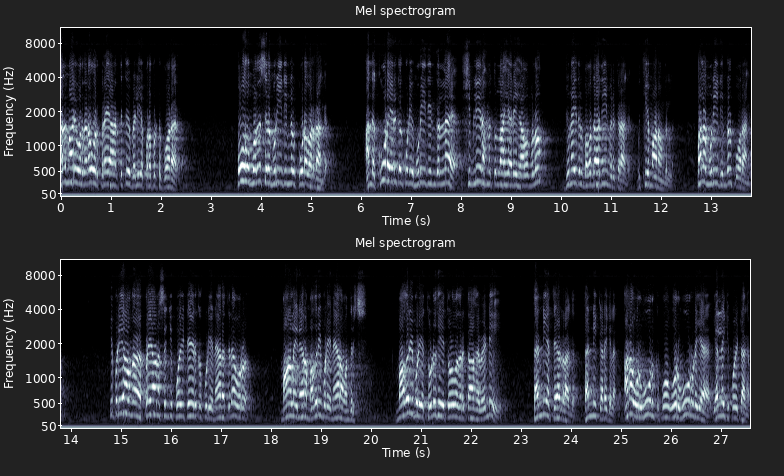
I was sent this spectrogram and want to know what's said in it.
அது மாதிரி ஒரு தடவை ஒரு பிரயாணத்துக்கு வெளியே புறப்பட்டு போறார். போகும்போது சில முறியீதீன்கள் கூட வர்றாங்க. அந்த கூட இருக்கக்கூடிய முறியீதீன்கள்ல ஷிப்லி ரஹமத்துல்லாஹி அலைஹி அவங்களும் ஜுனைதுல் பகதாதியும் இருக்கிறாங்க முக்கியமானவங்கள்ல. பல முறியீதீன்கள் போறாங்க. இப்படியே அவங்க பிரயாணம் செஞ்சு போயிட்டே இருக்கக்கூடிய நேரத்துல ஒரு மாலை நேரம் மகரிபுடைய நேரம் வந்துருச்சு. மகரிபுடைய தொழுகையை தொழுவதற்காக வேண்டி தண்ணியை தேடுறாங்க. தண்ணி கிடைக்கல. ஆனா ஒரு ஊருக்கு போ ஒரு ஊருடைய எல்லைக்கு போயிட்டாங்க.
